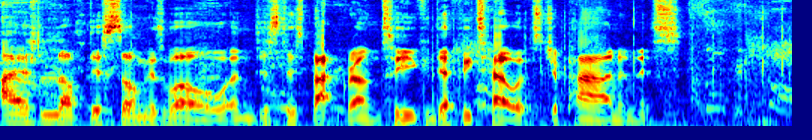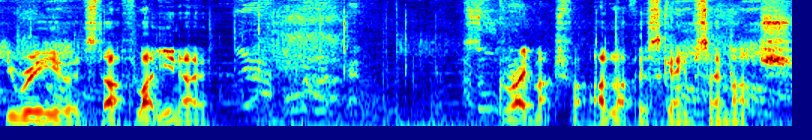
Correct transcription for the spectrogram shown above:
I just love this song as well, and just this background too. You can definitely tell it's Japan and it's Ryu and stuff. Like you know, it's great. Much fun. I love this game so much.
